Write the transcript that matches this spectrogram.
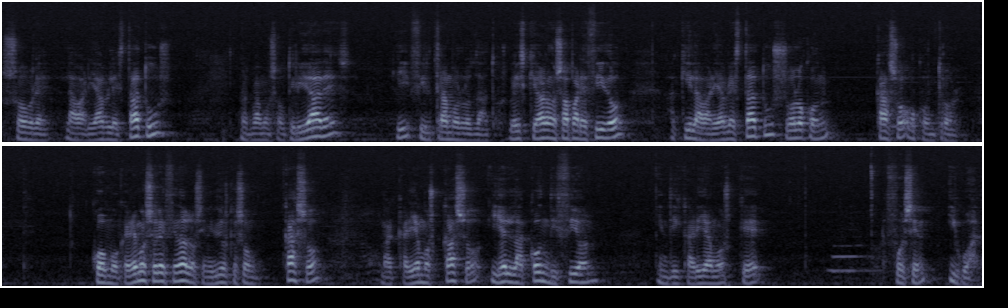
sobre la variable status, nos vamos a utilidades y filtramos los datos. Veis que ahora nos ha aparecido aquí la variable status solo con caso o control. Como queremos seleccionar los individuos que son caso, marcaríamos caso y en la condición indicaríamos que fuesen igual.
